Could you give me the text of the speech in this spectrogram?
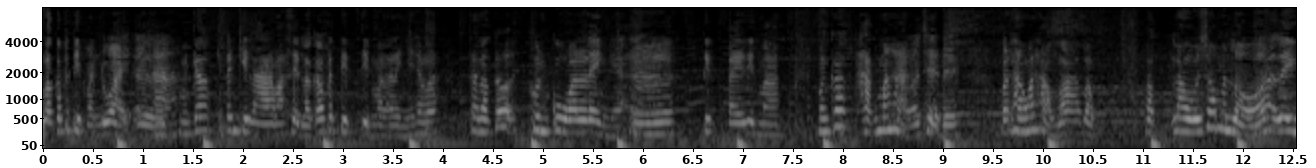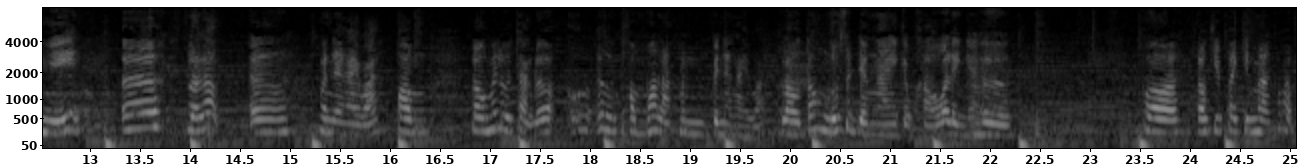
เราก็ไปติดมันด้วยเอออะมันก็เล่นกีฬามาเสร็จเราก็ไปติดติดมันอะไรอย่างเงี้ยใช่ปะแต่เราก็กลัวๆอะไรอย่างเงี้ยเออ ติดไปติดมา มันก็ทักมาหาเราเฉยเลยมาทักมาถามว่าแบบแบบเราชอบมันเหรออะไรอย่างงี้ เออ แล้วก็เออมันยังไงวะความเราไม่รู้จักด้วยว่าเออเออความว่ารักมันเป็นยังไงวะ เราต้องรู้สึกยังไงกับเขาอะไรเงี้ยเออพ อเราคิดไปคิดมาก็แบบ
